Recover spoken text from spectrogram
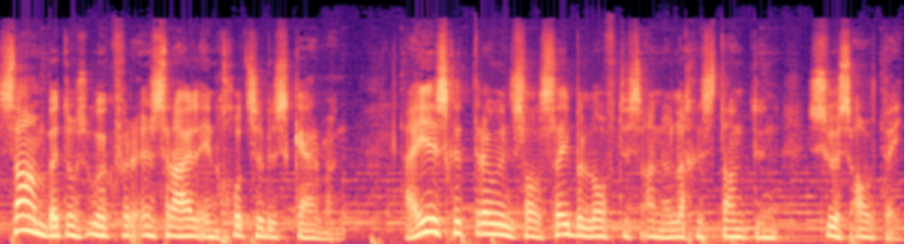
Saam bid ons ook vir Israel en God se beskerming. Hy is getrou en sal sy beloftes aan hulle gestand doen soos altyd.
